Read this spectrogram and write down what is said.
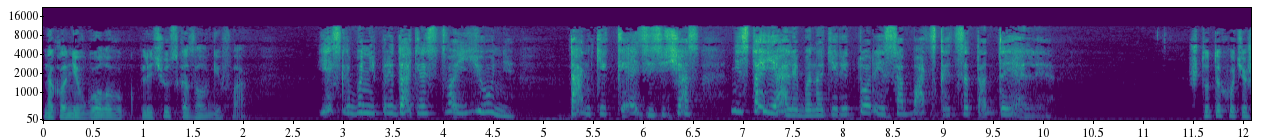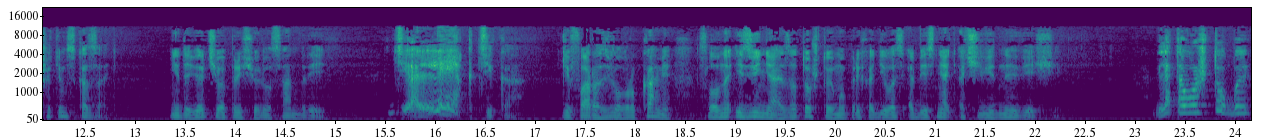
Наклонив голову к плечу, сказал Гефар. Если бы не предательство Юни, танки Кэзи сейчас не стояли бы на территории Сабатской цитадели. Что ты хочешь этим сказать? Недоверчиво прищурился Андрей. Диалектика. Гефа развел руками, словно извиняясь за то, что ему приходилось объяснять очевидные вещи. Для того, чтобы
